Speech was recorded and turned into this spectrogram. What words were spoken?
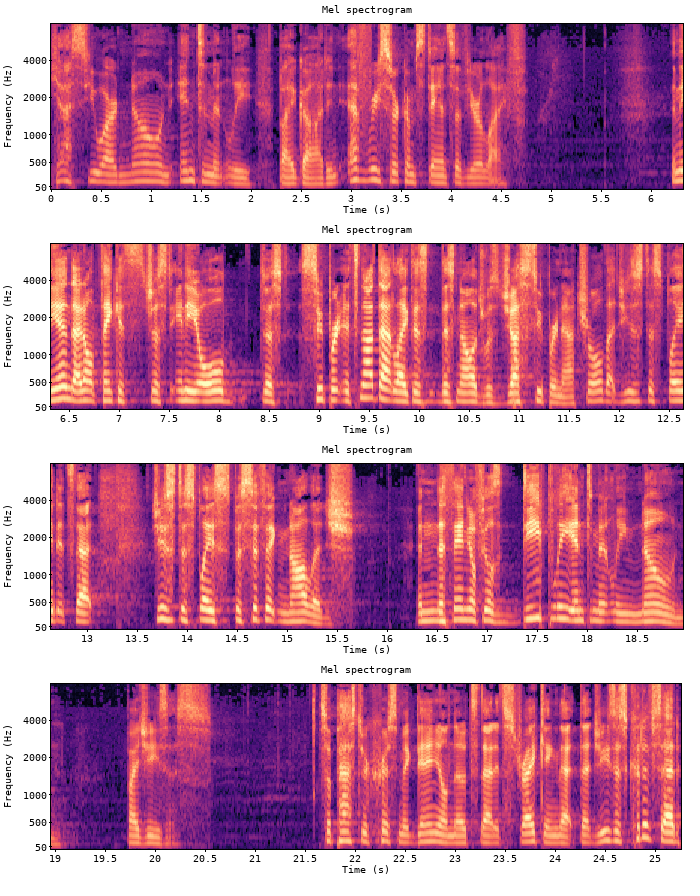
yes, you are known intimately by God in every circumstance of your life. In the end, I don't think it's just any old, just super, it's not that like this, this knowledge was just supernatural that Jesus displayed. It's that Jesus displays specific knowledge. And Nathanael feels deeply, intimately known by Jesus. So, Pastor Chris McDaniel notes that it's striking that, that Jesus could have said,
